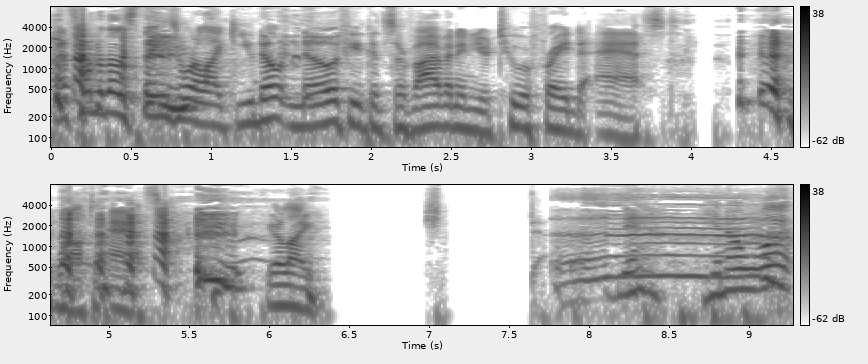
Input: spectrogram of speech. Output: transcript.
That's one of those things where like you don't know if you could survive it, and you're too afraid to ask. Well, to ask, you're like, yeah, you know what?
